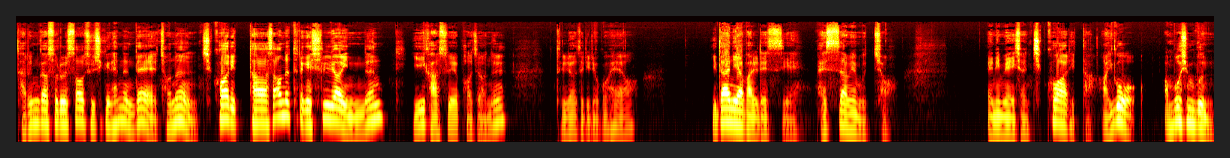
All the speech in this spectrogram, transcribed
다른 가수를 써 주시긴 했는데 저는 치코와 리타 사운드 트랙에 실려 있는 이 가수의 버전을 들려드리려고 해요. 이다니아 발데스의 Bésame Mucho 애니메이션 치코와 리타. 아 이거 안 보신 분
